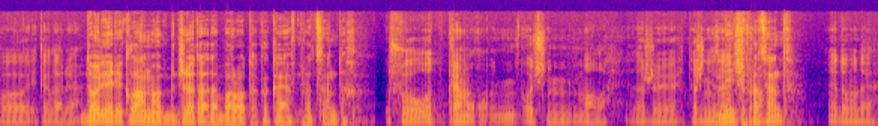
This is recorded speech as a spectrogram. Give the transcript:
и так далее. Доля рекламного бюджета от оборота какая в процентах? Что вот прям очень мало, даже, даже не знаю. Меньше процент? Я думаю, да.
